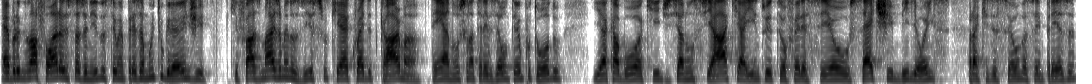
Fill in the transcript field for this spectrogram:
É, Bruno, lá fora, nos Estados Unidos, tem uma empresa muito grande que faz mais ou menos isso, que é a Credit Karma. Tem anúncio na televisão o tempo todo e acabou aqui de se anunciar que a Intuit ofereceu 7 bilhões para aquisição dessa empresa,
